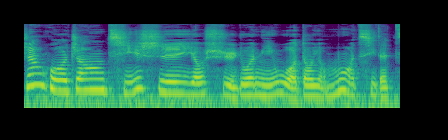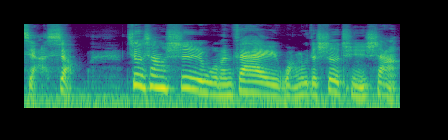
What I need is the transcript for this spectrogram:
生活中其实有许多你我都有默契的假象，就像是我们在网络的社群上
